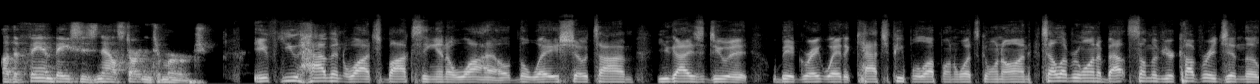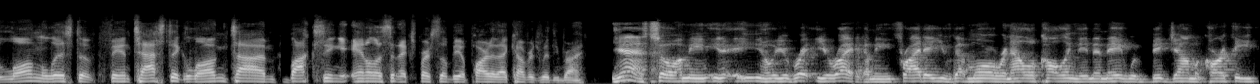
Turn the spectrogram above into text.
uh, the fan bases now starting to merge. If you haven't watched boxing in a while, the way Showtime, you guys do it, will be a great way to catch people up on what's going on. Tell everyone about some of your coverage and the long list of fantastic, long-time boxing analysts and experts that'll be a part of that coverage with you, Brian. Yeah, so I mean, you know, you're great. You're right. I mean, Friday you've got Mauro Ranallo calling the MMA with Big John McCarthy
